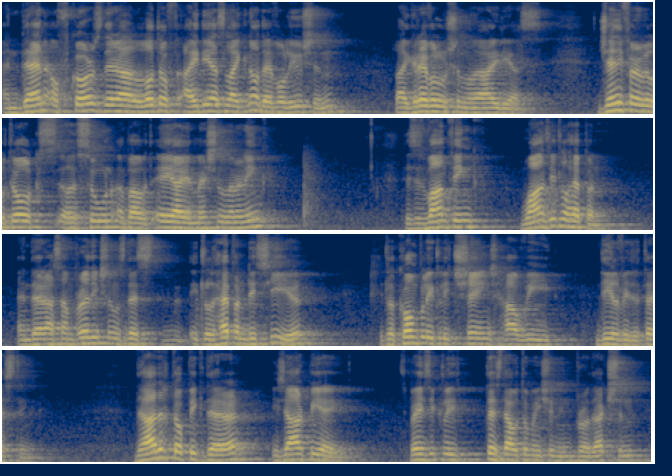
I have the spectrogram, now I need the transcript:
And then, of course, there are a lot of ideas like not evolution, like revolutionary ideas. Jennifer will talk uh, soon about AI and machine learning. This is one thing, once it will happen, and there are some predictions that it will happen this year, it will completely change how we deal with the testing. The other topic there is RPA. It's basically test automation in production,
